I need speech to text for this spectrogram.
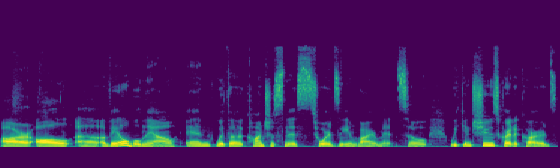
are all uh, available now and with a consciousness towards the environment. So we can choose credit cards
